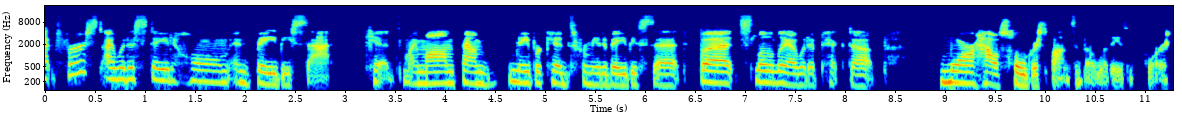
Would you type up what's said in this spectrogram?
At first, I would have stayed home and babysat kids. My mom found neighbor kids for me to babysit, but slowly I would have picked up more household responsibilities, of course.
